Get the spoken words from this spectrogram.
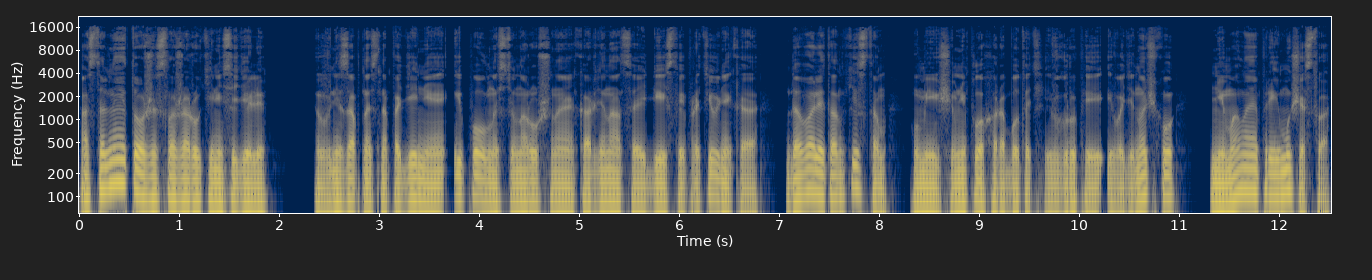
Остальные тоже, сложа руки, не сидели. Внезапность нападения и полностью нарушенная координация действий противника давали танкистам, умеющим неплохо работать и в группе, и в одиночку, немалое преимущество.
